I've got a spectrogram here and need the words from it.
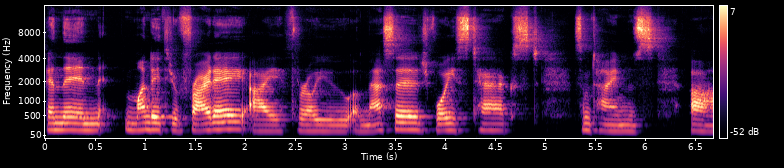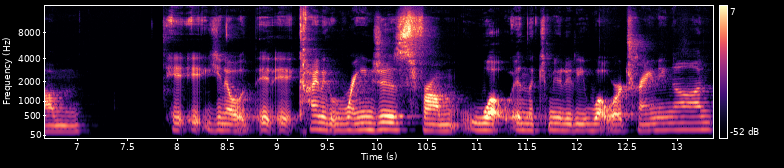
And then Monday through Friday, I throw you a message, voice text. Sometimes, um, it, it, you know, it, it kind of ranges from what in the community, what we're training on,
